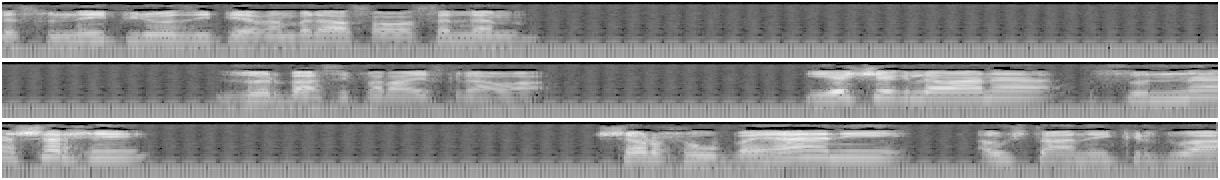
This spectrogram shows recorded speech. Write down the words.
لە سنەی پیرۆزی پێغەمبەر ساوسلم زۆر باسی فەڕایز کراوە. یەکێک لەوانە سنە شەرحی شەرح و بەیانی ئەو شتانەی کردووە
